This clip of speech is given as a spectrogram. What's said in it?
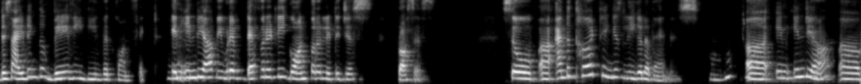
deciding the way we deal with conflict in india we would have definitely gone for a litigious process So, uh, and the third thing is legal awareness. Mhm. Uh, in India, uh,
